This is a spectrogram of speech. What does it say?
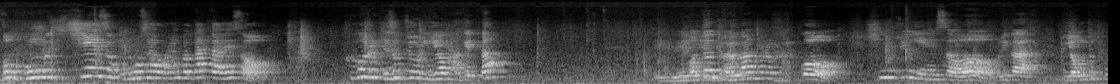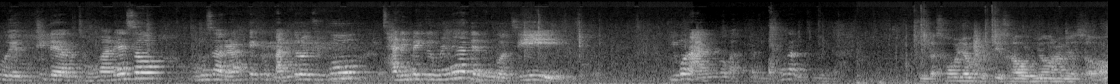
뭐 공부, 시에서 공모 사업을 한번 땄다 해서 그거를 계속적으로 이어가겠다? 예, 왜- 어떤 결과물을 갖고 신중히 해서 우리가 이 영등포의 복지대학을 정관해서 봉사를 하게끔 만들어주고 자리매김을 해야 되는 거지 이건 아닌 것 같다는 생각이 듭니다. 그러니까 서울형 복지 사업 운영을 하면서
